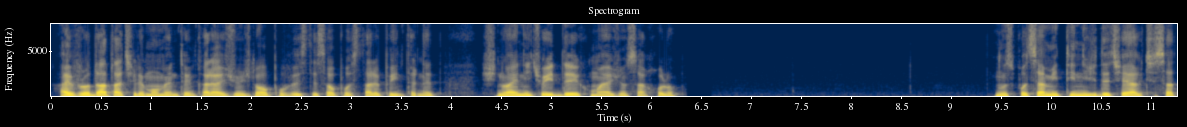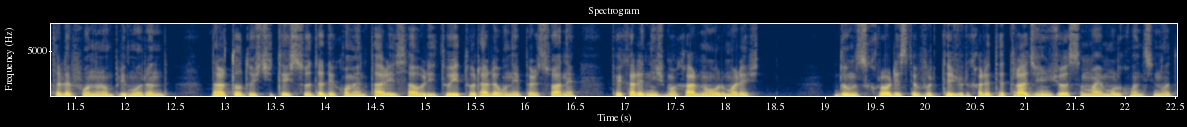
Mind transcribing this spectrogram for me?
Ai vreodată acele momente în care ajungi la o poveste sau postare pe internet și nu ai nicio idee cum ai ajuns acolo? Nu-ți poți aminti nici de ce ai accesat telefonul în primul rând, dar totuși citești sute de comentarii sau retweet ale unei persoane pe care nici măcar nu o urmărești. Doom scroll este vârtejul care te trage în jos în mai mult conținut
